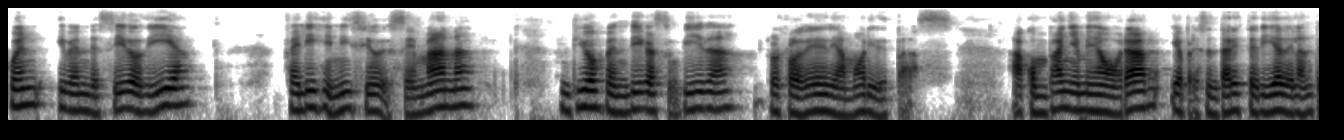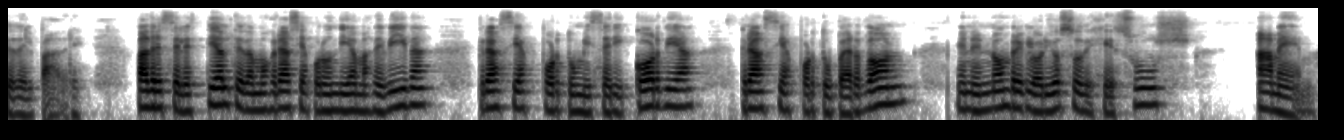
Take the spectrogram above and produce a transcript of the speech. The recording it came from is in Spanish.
Buen y bendecido día, feliz inicio de semana. Dios bendiga su vida, los rodee de amor y de paz. Acompáñeme a orar y a presentar este día delante del Padre. Padre Celestial, te damos gracias por un día más de vida, gracias por tu misericordia, gracias por tu perdón. En el nombre glorioso de Jesús. Amén.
